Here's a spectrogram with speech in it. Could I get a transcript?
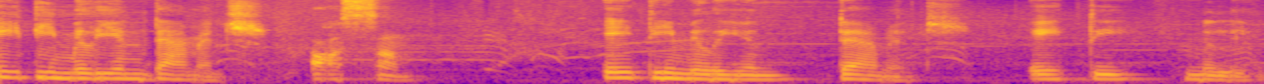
Eighty million damage. Awesome. Eighty million damage. Eighty million.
